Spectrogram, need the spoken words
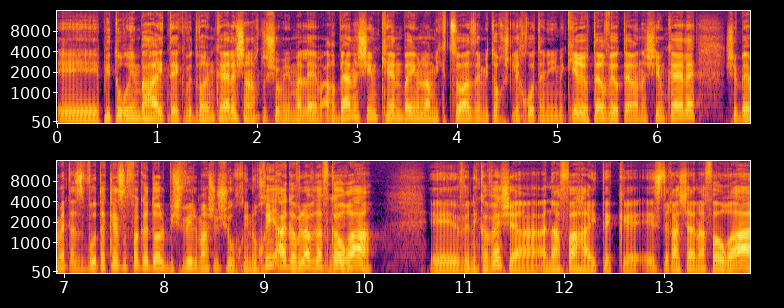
הפיטורים בהייטק ודברים כאלה שאנחנו שומעים עליהם, הרבה אנשים כן באים למקצוע הזה מתוך שליחות. אני מכיר יותר ויותר אנשים כאלה שבאמת עזבו את הכסף הגדול בשביל משהו שהוא חינוכי, אגב, לאו דווקא. הוראה. אה, ונקווה שענף ההייטק, אה, סליחה, שענף ההוראה...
